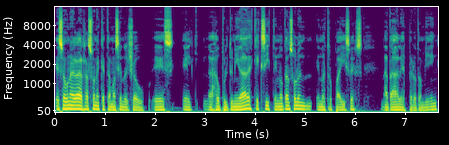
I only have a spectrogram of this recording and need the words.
esa es una de las razones que estamos haciendo el show, es el, las oportunidades que existen, no tan solo en, en nuestros países natales, pero también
